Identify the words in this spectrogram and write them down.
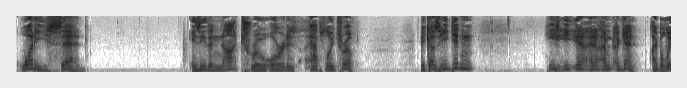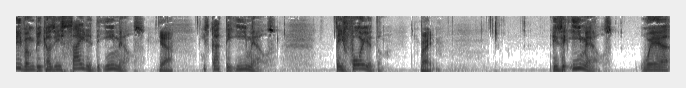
what he said is either not true or it is absolutely true, because he didn't. He, he you know, and I'm, again, I believe him because he cited the emails. yeah, He's got the emails. They FOIA'd them. right. These are emails where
